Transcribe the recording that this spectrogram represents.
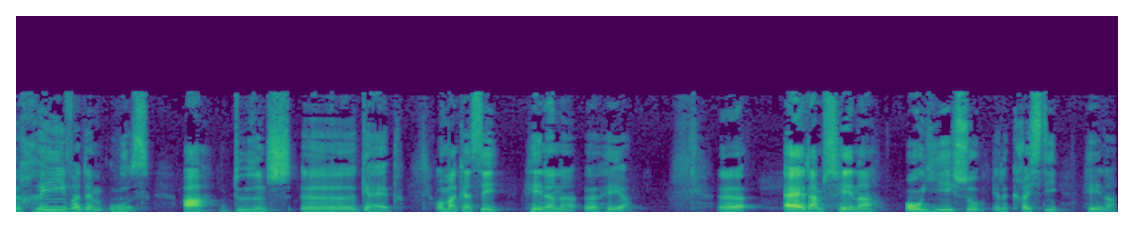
river dem ud af dødens øh, gab. Og man kan se hænderne øh, her. Øh, Adams hænder og Jesu eller Kristi hænder.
